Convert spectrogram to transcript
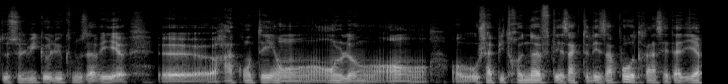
de celui que Luc nous avait raconté au chapitre 9 des Actes des Apôtres, hein, c'est-à-dire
